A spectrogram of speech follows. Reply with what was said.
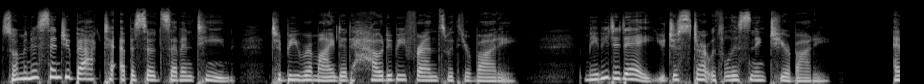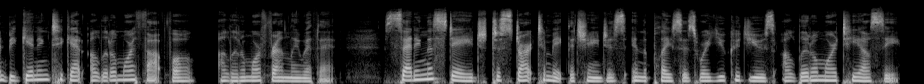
So I'm going to send you back to episode 17 to be reminded how to be friends with your body. Maybe today you just start with listening to your body and beginning to get a little more thoughtful, a little more friendly with it, setting the stage to start to make the changes in the places where you could use a little more TLC.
